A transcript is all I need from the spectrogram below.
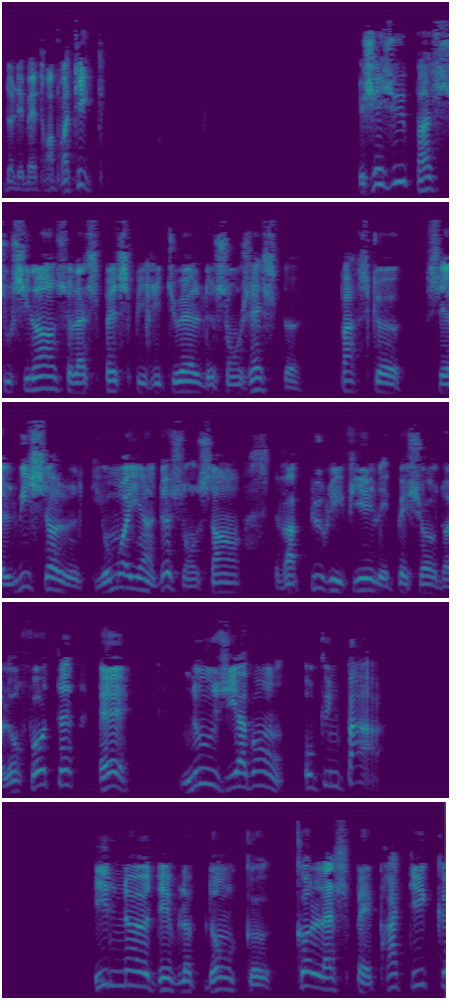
de les mettre en pratique. Jésus passe sous silence l'aspect spirituel de son geste parce que c'est lui seul qui, au moyen de son sang, va purifier les pécheurs de leurs fautes, et nous y avons aucune part. Il ne développe donc que l'aspect pratique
